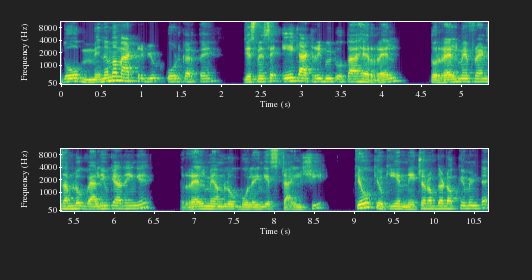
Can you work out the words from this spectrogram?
दो मिनिमम एट्रीब्यूट कोड करते हैं, जिसमें से एक एट्रीब्यूट होता है रेल तो रेल में फ्रेंड्स हम लोग वैल्यू क्या देंगे? रेल में हम लोग बोलेंगे स्टाइल शीट क्यों? क्योंकि ये नेचर ऑफ़ द डॉक्यूमेंट है।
